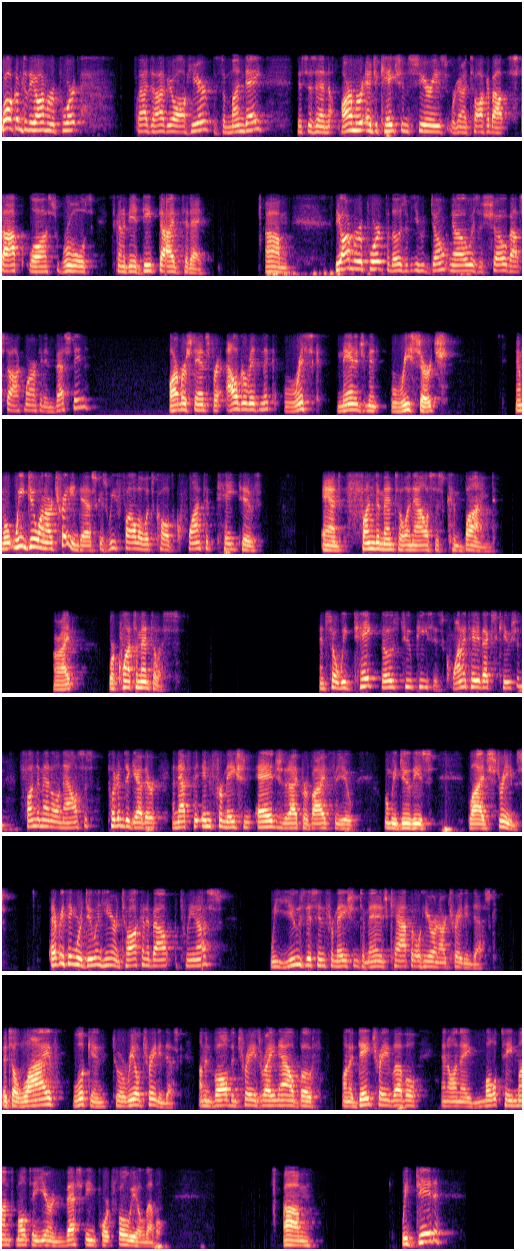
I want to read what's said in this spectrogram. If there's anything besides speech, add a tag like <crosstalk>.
Welcome to the ARMR Report. Glad to have you all here. It's a Monday. This is an ARMR Education series. We're going to talk about stop loss rules. It's going to be a deep dive today. Um, the ARMR Report, for those of you who don't know, is a show about stock market investing. ARMR stands for Algorithmic Risk Management Research. And what we do on our trading desk is we follow what's called quantitative and fundamental analysis combined. All right? We're quantimentalists. And so we take those two pieces, quantitative execution, fundamental analysis, put them together, and that's the information edge that I provide for you when we do these live streams. Everything we're doing here and talking about between us, we use this information to manage capital here on our trading desk. It's a live look in to a real trading desk. I'm involved in trades right now, both on a day trade level and on a multi month, multi year investing portfolio level. Um, we did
